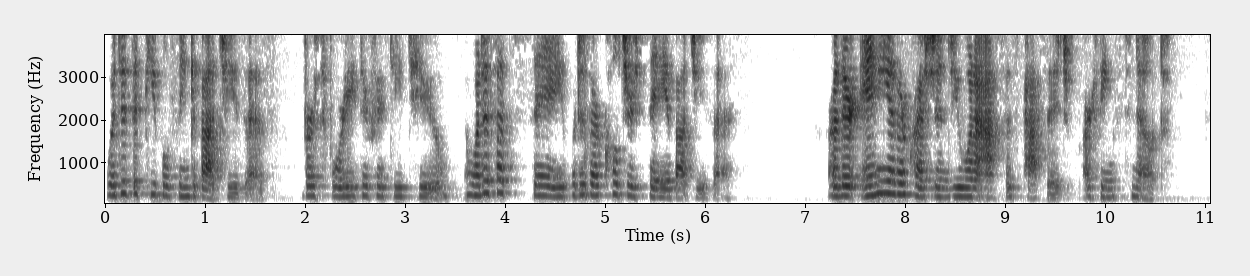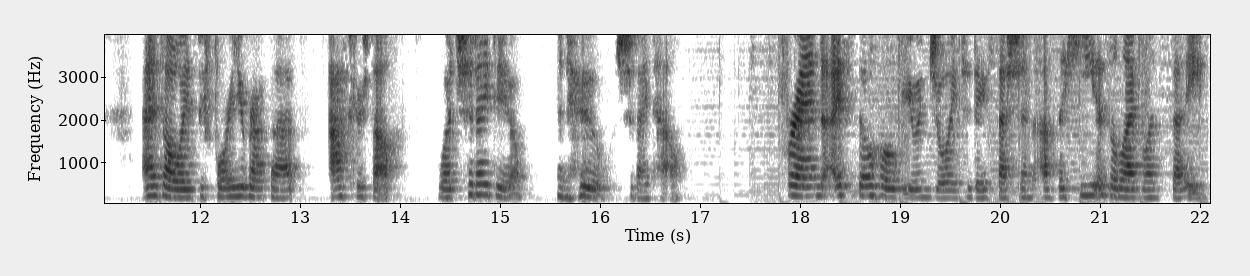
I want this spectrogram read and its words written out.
What did the people think about Jesus? Verse 40 through 52. And what does that say? What does our culture say about Jesus? Are there any other questions you want to ask this passage or things to note? As always, before you wrap up, Ask yourself, what should I do and who should I tell? Friend, I so hope you enjoyed today's session of the He is Alive Lent study,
